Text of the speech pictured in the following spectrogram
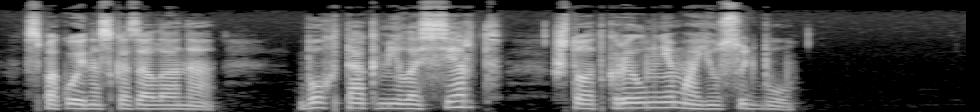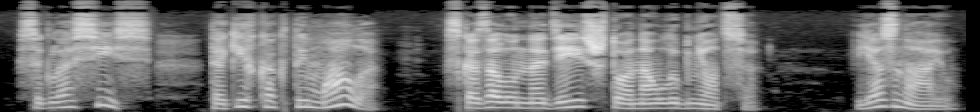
— спокойно сказала она. «Бог так милосерд, что открыл мне мою судьбу». «Согласись, таких, как ты, мало», — сказал он, надеясь, что она улыбнется. «Я знаю». —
